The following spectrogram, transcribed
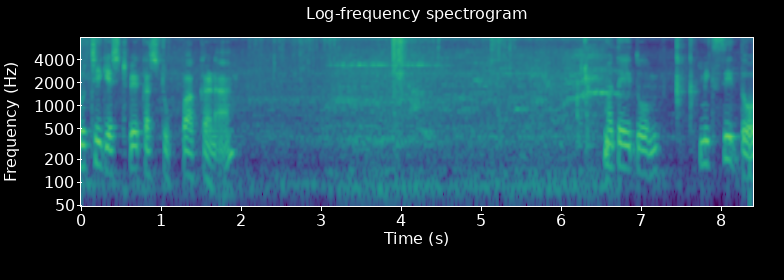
ರುಚಿಗೆ ಎಷ್ಟು ಬೇಕಷ್ಟು ಉಪ್ಪು ಹಾಕೋಣ. ಮತ್ತು ಇದು ಮಿಕ್ಸಿದ್ದು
